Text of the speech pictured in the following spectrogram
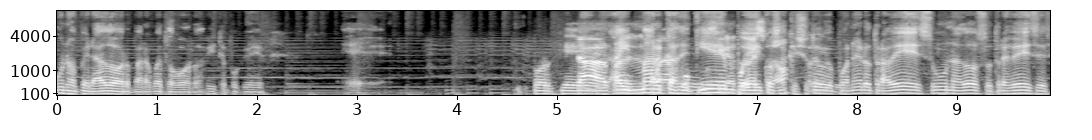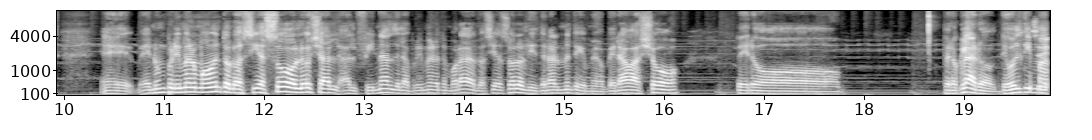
un operador para cuatro gordos, ¿viste? Porque. Eh, porque hay marcas de tiempo y hay cosas que yo tengo que poner otra vez, una, dos o tres veces. Eh, en un primer momento lo hacía solo, ya al, final de la primera temporada lo hacía solo, literalmente que me operaba yo, pero. Pero claro, de última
